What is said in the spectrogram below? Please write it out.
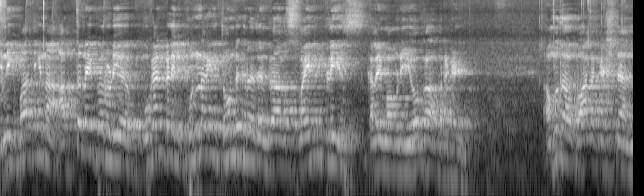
இன்னைக்கு பார்த்தீங்கன்னா அத்தனை பேருடைய முகங்களில் புன்னகை தோன்றுகிறது என்றால் ஸ்மைல் ப்ளீஸ் கலைமாமணி யோகா அவர்கள். அமுதா பாலகிருஷ்ணன்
